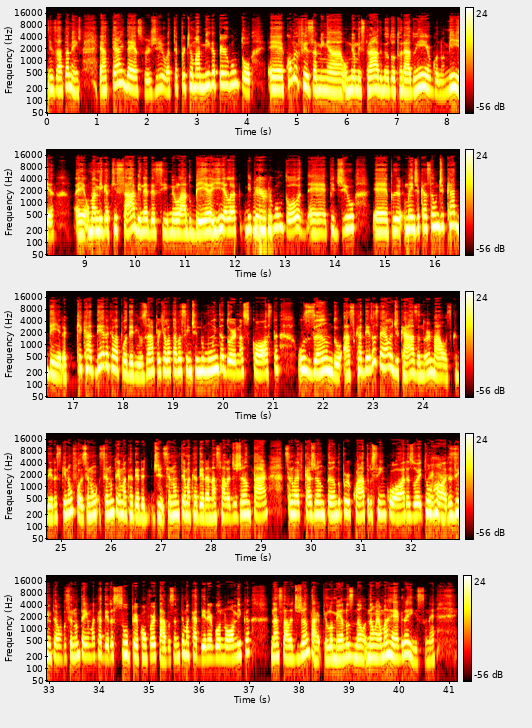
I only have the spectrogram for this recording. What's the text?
Exatamente. É, até a ideia surgiu, até porque uma amiga perguntou, é, como eu fiz a minha, o meu mestrado, meu doutorado em ergonomia, é, uma amiga que sabe, né, desse meu lado B aí, ela me uhum. perguntou, é, pediu é, uma indicação de cadeira. Que cadeira que ela poderia usar? Porque ela estava sentindo muita dor nas costas, usando as cadeiras dela de casa, normal, as cadeiras que não fossem. Você não, você não tem uma cadeira de, você não tem uma cadeira na sala de jantar, você não vai ficar jantando por quatro, cinco horas, oito horas. Então você não tem uma cadeira super confortável, você não tem uma cadeira ergonômica na sala de jantar. Pelo menos não, não é uma regra isso, né?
